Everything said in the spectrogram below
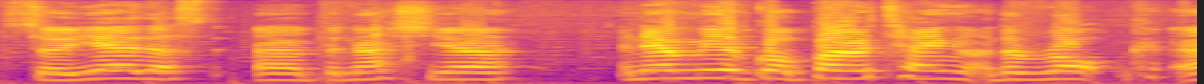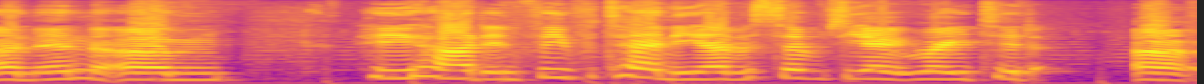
So yeah, that's uh. And then we have got Boateng, the Rock, and then um, he had in FIFA 10 he had a 78 rated uh,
